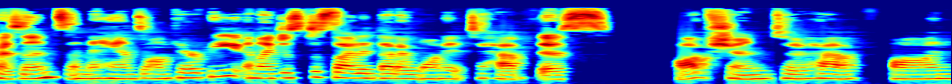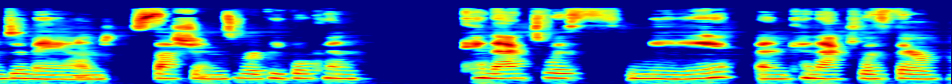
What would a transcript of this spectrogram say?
presence and the hands-on therapy. And I just decided that I wanted to have this option to have on-demand sessions where people can connect with me and connect with their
